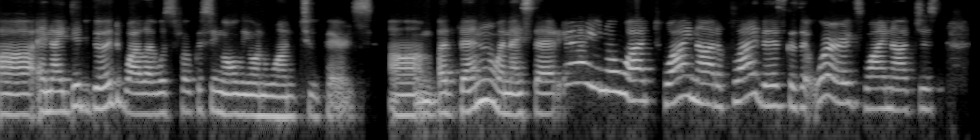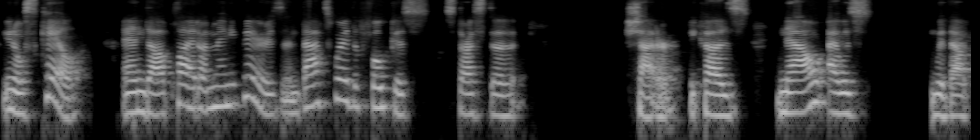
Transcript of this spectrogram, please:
Uh, and I did good while I was focusing only on one, two pairs. Um, but then when I said, yeah, you know what, why not apply this because it works? Why not just, you know, scale and uh, apply it on many pairs? And that's where the focus starts to shatter because now I was, without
